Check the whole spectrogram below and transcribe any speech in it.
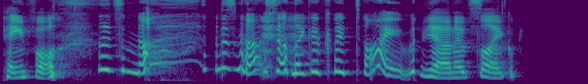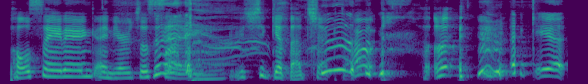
painful. That's not. That does not sound like a good time. Yeah, and it's like pulsating, and you're just like, you should get that checked out. I can't.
